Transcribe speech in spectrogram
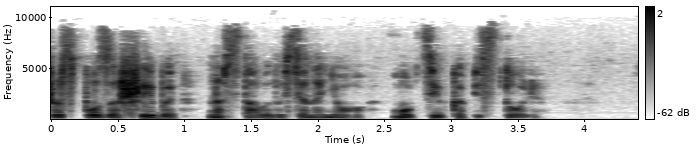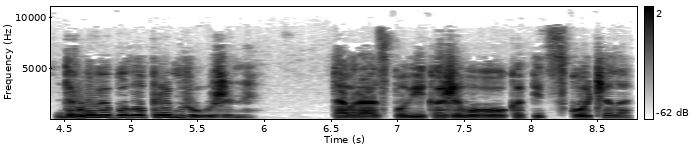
що з-поза шиби наставилося на нього, мов цівка пістоля. Друге було примружене. Та враз повіка живого ока підскочила,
